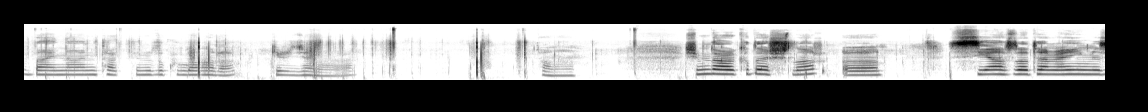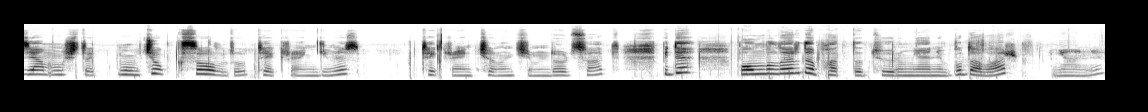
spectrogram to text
Burada aynı aynı taktiğimizi kullanarak gireceğim eve. Tamam. Şimdi arkadaşlar e, siyah zaten rengimizi yapmıştık. Çok kısa oldu tek rengimiz. Tek renk challenge 24 saat. Bir de bombaları da patlatıyorum yani bu da var. Yani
